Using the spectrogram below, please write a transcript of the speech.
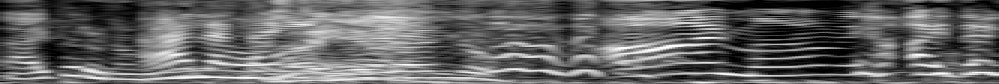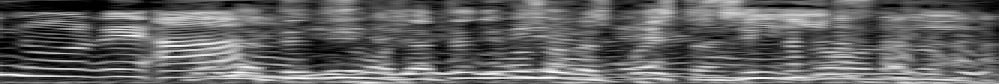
ay, pero no me Ah, la está ignorando. Ay, mami, ay, te ignoré. Ah. ya entendimos, ya entendimos su respuesta. Sí, no, no, no.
